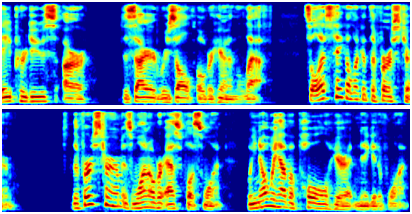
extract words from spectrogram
they produce our desired result over here on the left. So let's take a look at the first term. The first term is 1 over s plus 1. We know we have a pole here at negative 1.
